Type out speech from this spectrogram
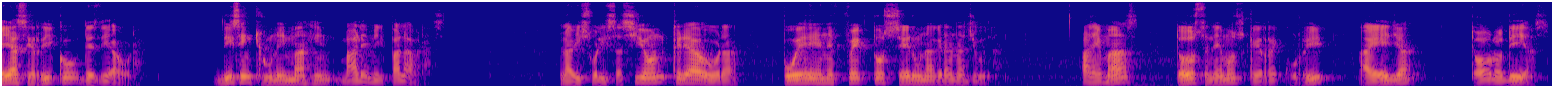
Véase rico desde ahora. Dicen que una imagen vale mil palabras. La visualización creadora puede en efecto ser una gran ayuda. Además, todos tenemos que recurrir a ella todos los días.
